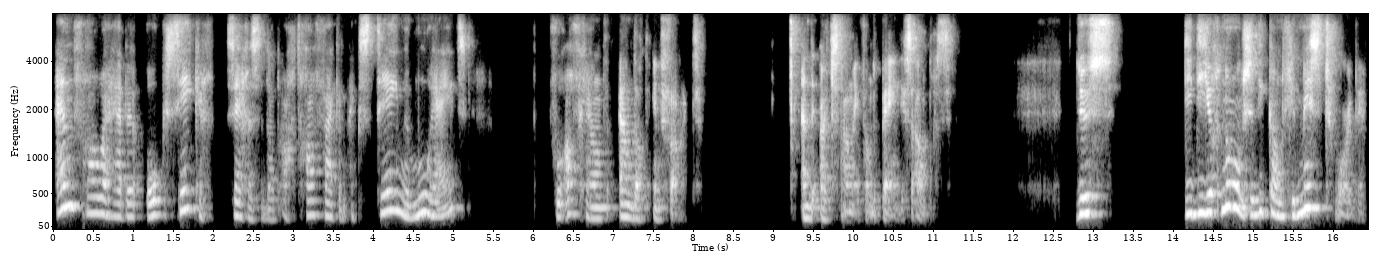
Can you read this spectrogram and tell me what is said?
En vrouwen hebben ook zeker, zeggen ze dat achteraf, vaak een extreme moeheid voorafgaand aan dat infarct. En de uitstraling van de pijn is anders. Dus die diagnose die kan gemist worden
